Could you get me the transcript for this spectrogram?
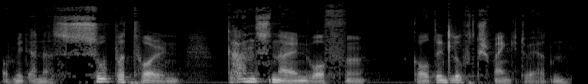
und mit einer super tollen, ganz neuen Waffe Gott in die Luft gesprengt werden.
